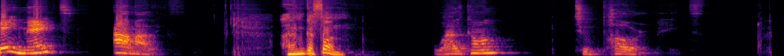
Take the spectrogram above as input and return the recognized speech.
Hey, mate. I'm Alex. And I'm Gaston. Welcome to Power PowerMate.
